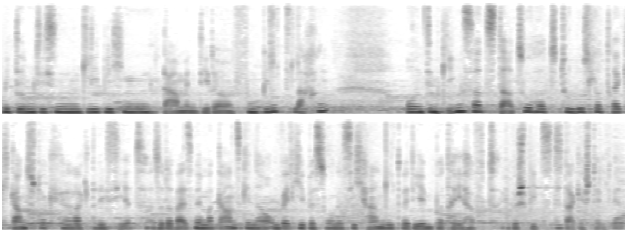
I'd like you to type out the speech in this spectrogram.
mit dem diesen lieblichen Damen, die da vom Bild lachen. Und im Gegensatz dazu hat Toulouse-Lautrec ganz stark charakterisiert. Also da weiß man immer ganz genau, um welche Person es sich handelt, weil die eben porträthaft überspitzt dargestellt wird.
